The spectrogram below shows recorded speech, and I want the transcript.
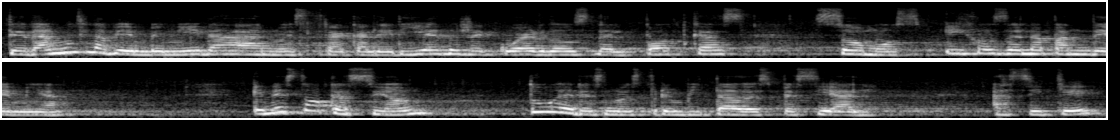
Te damos la bienvenida a nuestra galería de recuerdos del podcast Somos Hijos de la Pandemia. En esta ocasión, tú eres nuestro invitado especial, así que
